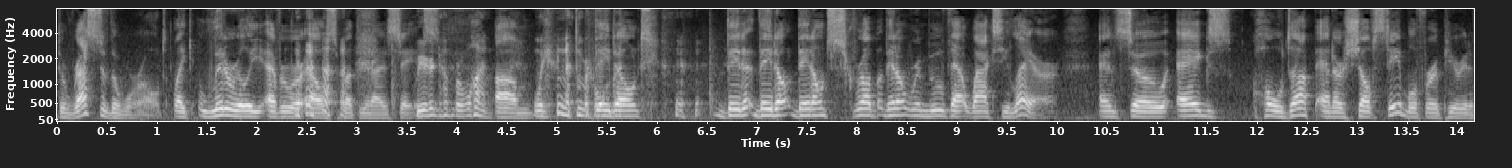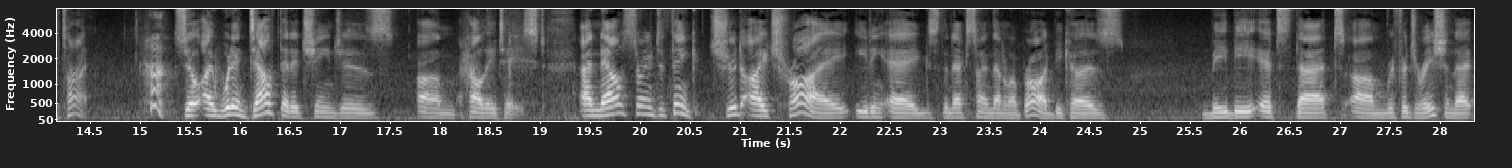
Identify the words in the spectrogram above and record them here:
the rest of the world, like literally everywhere else but the United States, We're number one. Um, We're number Um, they one. don't they don't- they don't they don't scrub they don't remove that waxy layer, and so eggs hold up and are shelf stable for a period of time. So I wouldn't doubt that it changes um, how they taste. And now I'm starting to think: should I try eating eggs the next time that I'm abroad? Because maybe it's that um, refrigeration that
